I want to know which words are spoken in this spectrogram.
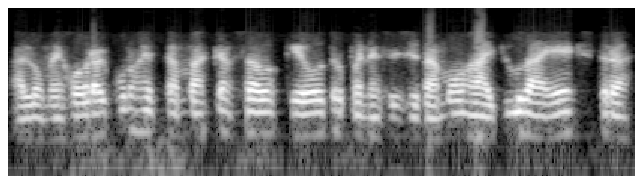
A lo mejor algunos están más cansados que otros, pues necesitamos ayuda extra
